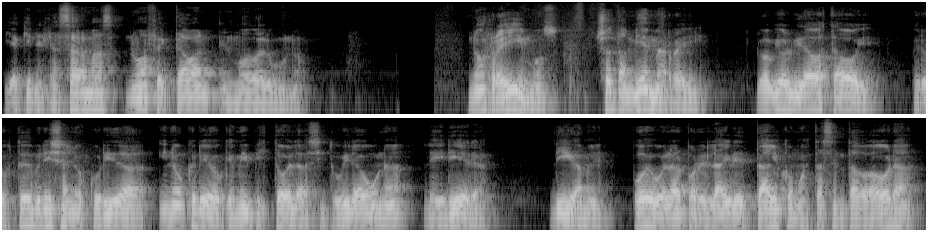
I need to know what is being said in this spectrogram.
y a quienes las armas no afectaban en modo alguno. Nos reímos, yo también me reí, lo había olvidado hasta hoy, pero usted brilla en la oscuridad y no creo que mi pistola, si tuviera una, le hiriera. Dígame, ¿puede volar por el aire tal como está sentado ahora?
